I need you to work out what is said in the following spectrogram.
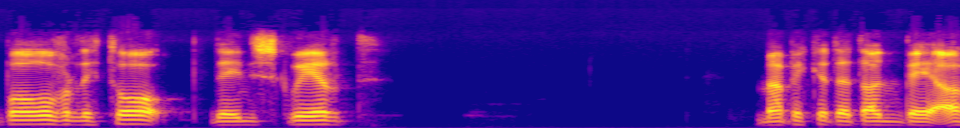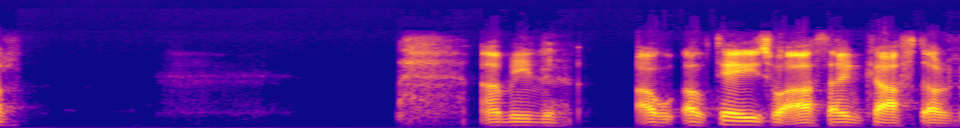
ball over the top, then squared. Maybe could have done better. I mean, I'll, I'll tell you what I think after.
